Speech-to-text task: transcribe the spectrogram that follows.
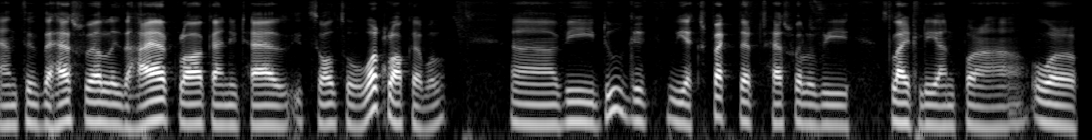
and since the Haswell is a higher clock and it has it's also overclockable, uh, we do we expect that Haswell will be slightly uh, over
